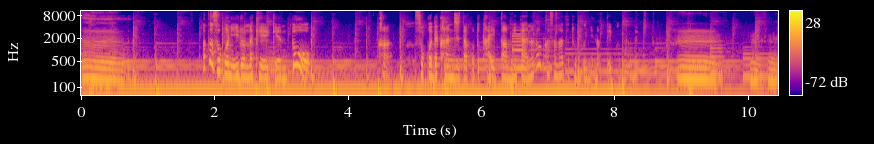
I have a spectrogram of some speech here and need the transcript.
うん。うんあとはそこにいろんな経験とかそこで感じたこと体感みたいなのが重なって得意になっていくんだねきっと。うんうんうん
